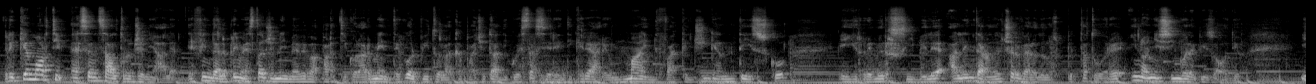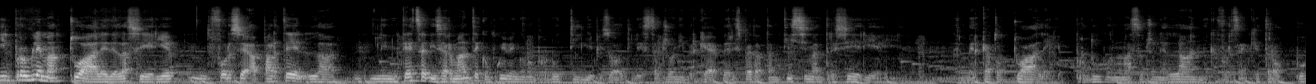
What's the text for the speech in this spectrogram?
Rick e Morty è senz'altro geniale e fin dalle prime stagioni mi aveva particolarmente colpito la capacità di questa serie di creare un mindfuck gigantesco e irreversibile all'interno del cervello dello spettatore in ogni singolo episodio. Il problema attuale della serie, forse a parte la lentezza disarmante con cui vengono prodotti gli episodi, le stagioni, perché rispetto a tantissime altre serie nel mercato attuale che producono una stagione all'anno, che forse è anche troppo,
